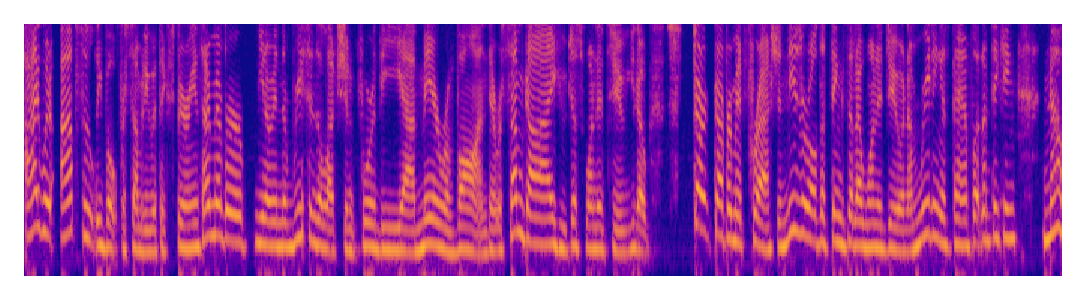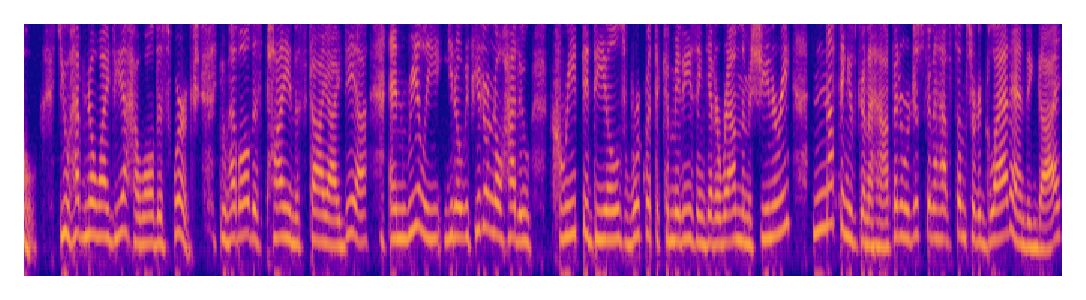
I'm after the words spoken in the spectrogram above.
I would absolutely vote for somebody with experience. I remember, you know, in the recent election for the uh, mayor of Vaughan, there was some guy who just wanted to, you know, start government fresh. And these are all the things that I want to do. And I'm reading his pamphlet and I'm thinking, no, you have no idea how all this works. You have all this pie in the sky idea. And really, you know, if you don't know how to create the deals, work with the committees and get around the machinery, nothing is going to happen. We're just going to have some sort of glad handing guy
